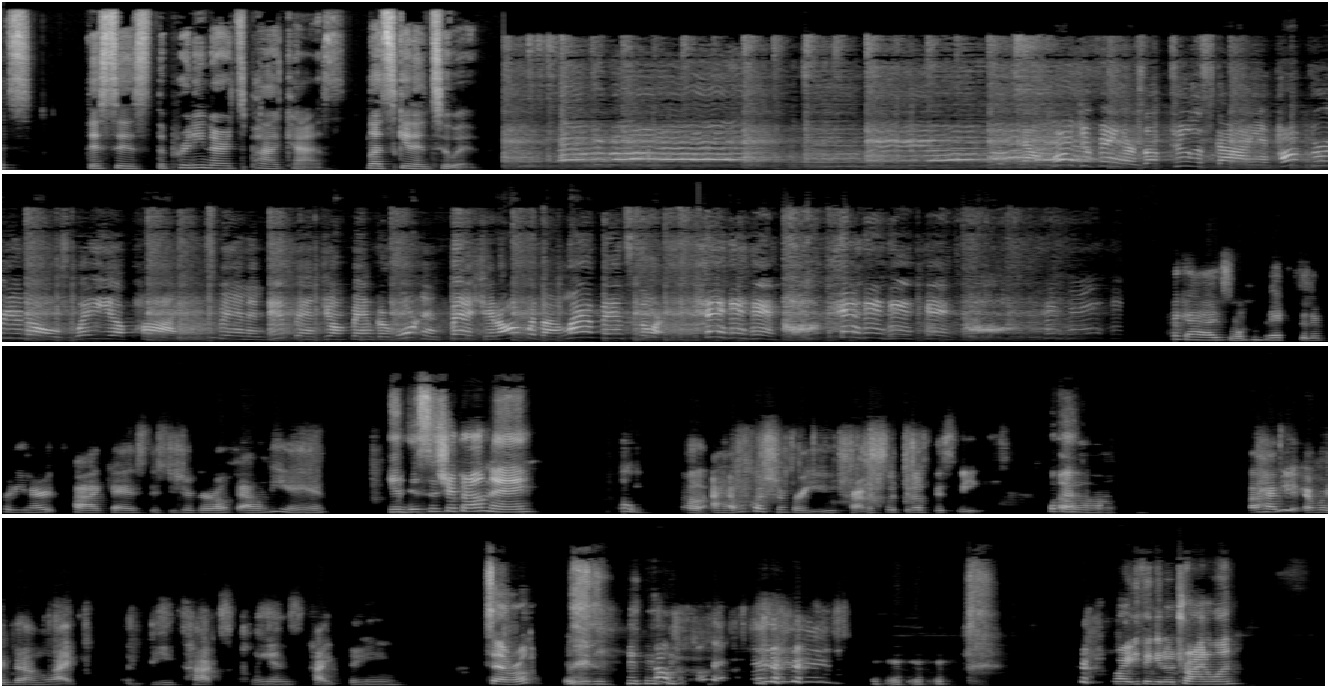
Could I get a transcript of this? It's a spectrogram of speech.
nerds. This is the Pretty Nerds Podcast. Let's get into it. Now point your fingers up to the sky and talk through your nose way up high. Spin and dip and jump and cavort and finish it off with a laugh and snort. Hi guys, welcome back to the Pretty Nerds Podcast. This is your girl Fallon Deanne. And this is your girl, Nay. Oh, so I have a question for you. Trying to switch it up this week. Okay. Um, have you ever done like a detox cleanse type thing? Several. Oh, okay. Why are you thinking of trying one?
